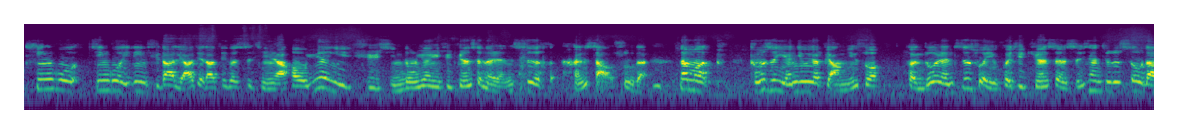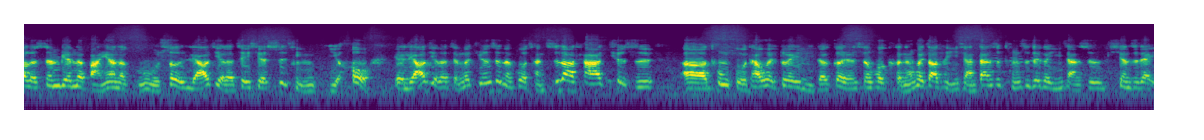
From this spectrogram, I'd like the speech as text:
听过经过一定渠道了解到这个事情，然后愿意去行动、愿意去捐肾的人是很很少数的。那么同时研究也表明说，很多人之所以会去捐肾，实际上就是受到了身边的榜样的鼓舞，受了解了这些事情以后，也了解了整个捐肾的过程，知道它确实。呃，痛苦它会对你的个人生活可能会造成影响，但是同时这个影响是限制在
